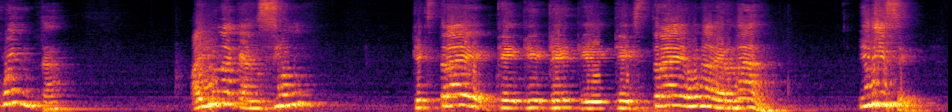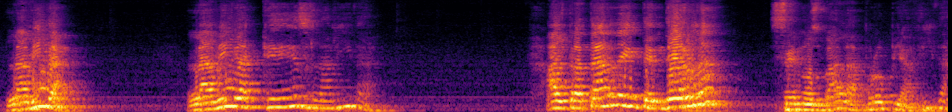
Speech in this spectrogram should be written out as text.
cuenta. Hay una canción que extrae, que, que, que extrae una verdad. Y dice, la vida. La vida, ¿qué es la vida? Al tratar de entenderla, se nos va la propia vida.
